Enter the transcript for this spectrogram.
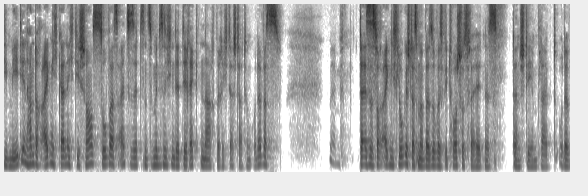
Die Medien haben doch eigentlich gar nicht die Chance, sowas einzusetzen, zumindest nicht in der direkten Nachberichterstattung, oder? Was, da ist es doch eigentlich logisch, dass man bei sowas wie Torschussverhältnis dann stehen bleibt. Oder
